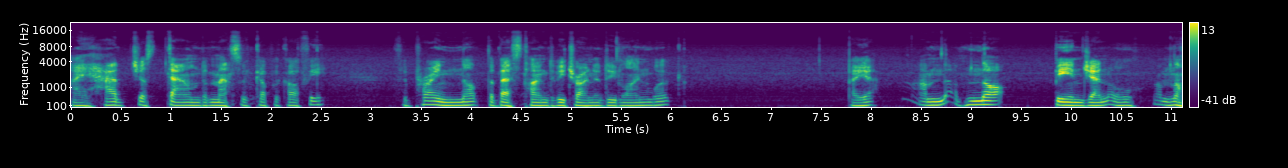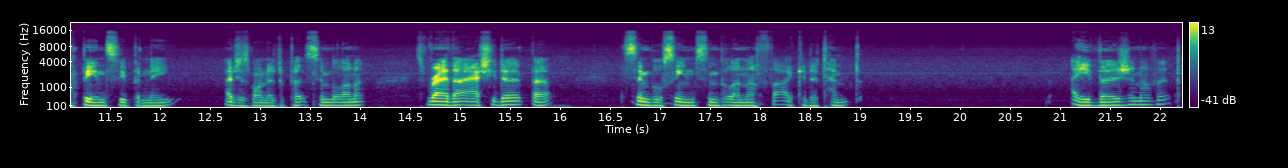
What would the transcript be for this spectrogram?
I had just downed a massive cup of coffee, so probably not the best time to be trying to do line work. But yeah, I'm, not being gentle, I'm not being super neat. I just wanted to put a symbol on it. It's rare that I actually do it, but the symbol seems simple enough that I could attempt a version of it.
